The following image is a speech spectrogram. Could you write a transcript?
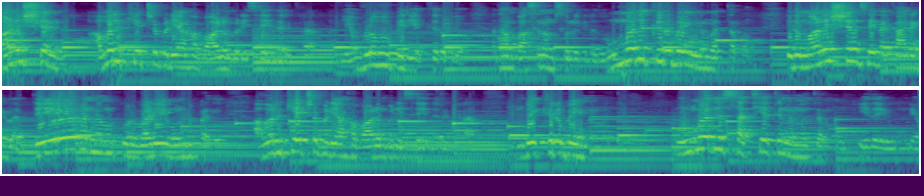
மனுஷன் அவருக்கு ஏற்றபடியாக வாழும்படி செய்திருக்கிறார். அது எவ்வளவு பெரிய கிருபை. அதான் வசனம் சொல்லுகிறது. உமது கிருபை நிமித்தமும் இது மனுஷன் செய்த காரியங்களை தேவன் நமக்கு ஒரு வழியை உண்டு பண்ணி அவருக்கு ஏற்றபடியாக வாழும்படி செய்திருக்கிறார். உடைய கிருபை நிமித்தமும் உமது சத்தியத்து நிமித்தமும் இதை உங்களுடைய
